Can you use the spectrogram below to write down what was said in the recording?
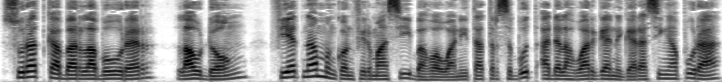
Surat kabar Labourer, Laudong, Vietnam mengkonfirmasi bahwa wanita tersebut adalah warga negara Singapura,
